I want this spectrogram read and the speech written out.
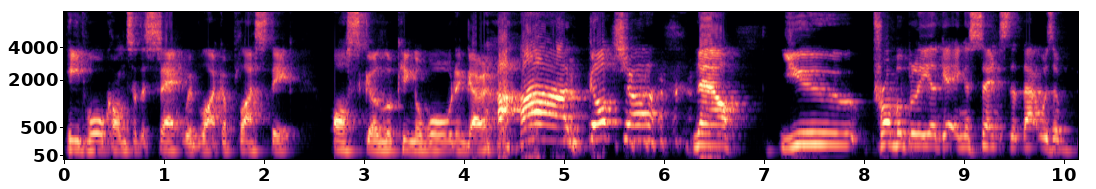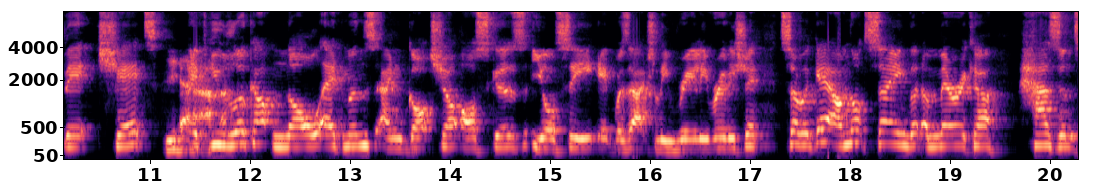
he'd walk onto the set with like a plastic Oscar looking award and go, ha ha, gotcha. now, you probably are getting a sense that that was a bit shit. Yeah. If you look up Noel Edmonds and Gotcha Oscars, you'll see it was actually really, really shit. So again, I'm not saying that America hasn't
